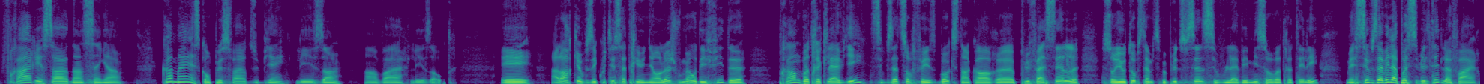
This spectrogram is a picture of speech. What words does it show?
frères et sœurs dans le Seigneur, comment est-ce qu'on peut se faire du bien les uns envers les autres? Et alors que vous écoutez cette réunion-là, je vous mets au défi de prendre votre clavier. Si vous êtes sur Facebook, c'est encore euh, plus facile. Sur YouTube, c'est un petit peu plus difficile si vous l'avez mis sur votre télé. Mais si vous avez la possibilité de le faire,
